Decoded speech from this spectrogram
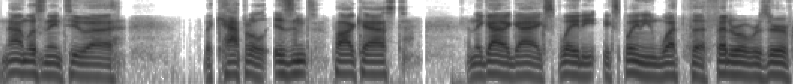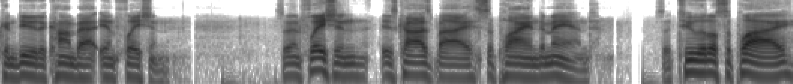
Now I'm listening to uh, the Capitalisn't podcast, and they got a guy explaining explaining what the Federal Reserve can do to combat inflation. So inflation is caused by supply and demand. So too little supply,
